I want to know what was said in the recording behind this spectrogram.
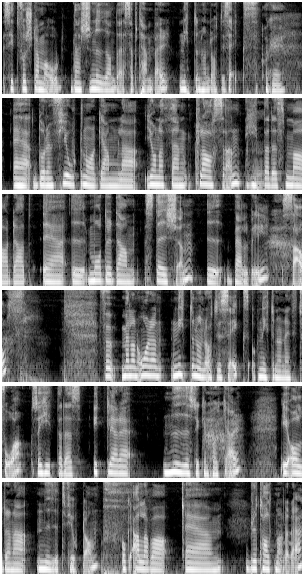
sitt första mord den 29 september 1986. Okej. Eh, då den 14 år gamla Jonathan Klasen hittades mördad eh, i Modderdam Station i Belleville South. För mellan åren 1986 och 1992 så hittades ytterligare nio stycken pojkar i åldrarna 9 till 14 och alla var eh, brutalt mördade.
